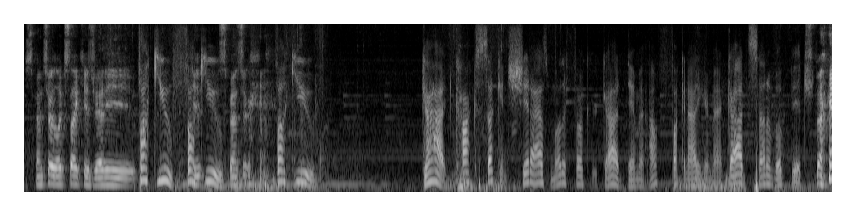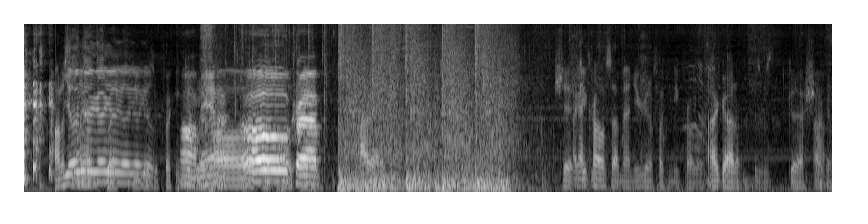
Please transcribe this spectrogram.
Spencer looks like he's ready. Fuck you! Fuck He- you! Spencer. Fuck you! God, cock sucking shit ass motherfucker. God damn it. I'm fucking out of here, man. God, son of a bitch. Honestly, Yo, yo, man, yo, like, yo, yo, you yo, guys are fucking oh good with- man. I- Oh, oh okay. crap. Alright. Shit, I got get you. Carlos up, man. You're gonna fucking need Carlos. I got him. This was good ass Oh, shotgun.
